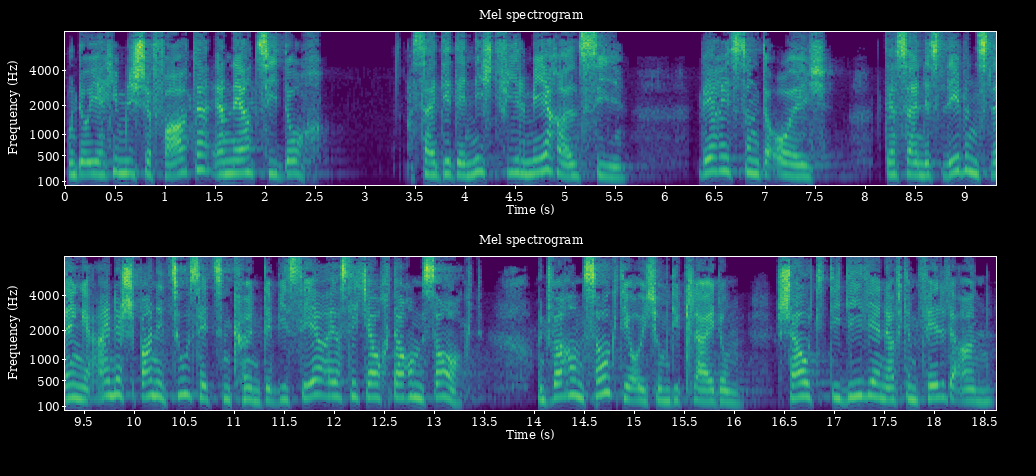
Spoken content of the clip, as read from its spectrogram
und euer himmlischer Vater ernährt sie doch. Seid ihr denn nicht viel mehr als sie? Wer ist unter euch, der seines Lebens Länge eine Spanne zusetzen könnte, wie sehr er sich auch darum sorgt? Und warum sorgt ihr euch um die Kleidung? Schaut die Lilien auf dem Felde an,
